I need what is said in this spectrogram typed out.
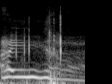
哎呀！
